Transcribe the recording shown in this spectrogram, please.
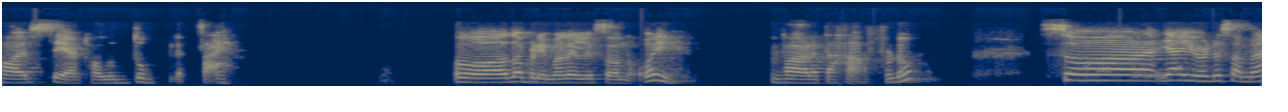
har seertallet doblet seg. Og da blir man litt sånn Oi, hva er dette her for noe? Så jeg gjør det samme,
